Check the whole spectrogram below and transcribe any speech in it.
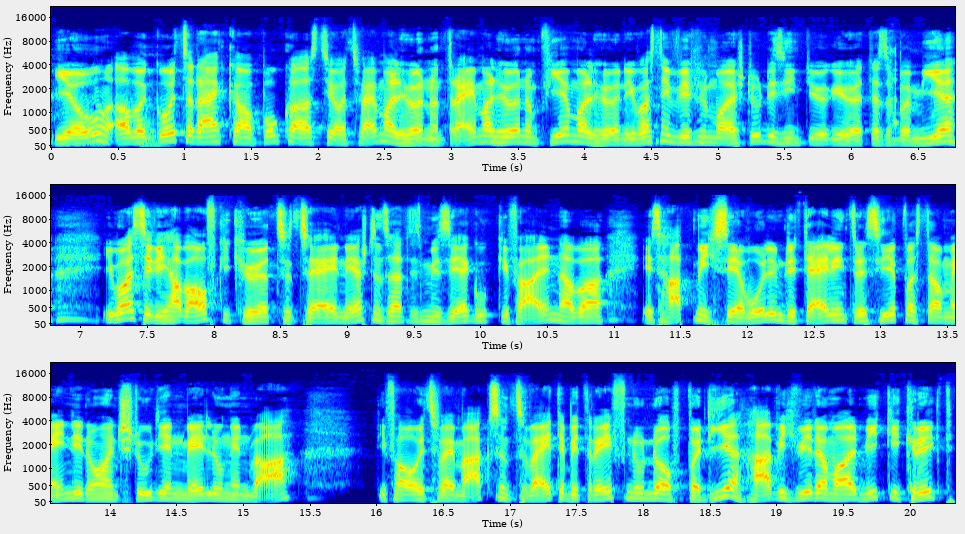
Jo, aber Gott sei Dank kann man Podcast ja zweimal hören und dreimal hören und viermal hören. Ich weiß nicht, wie viel Mal hast du das Interview gehört. Also bei mir, ich weiß nicht, ich habe aufgehört zu zählen. Erstens hat es mir sehr gut gefallen, aber es hat mich sehr wohl im Detail interessiert, was da am Ende noch an Studienmeldungen war die VO2 Max und so weiter betreffen. Und auch bei dir habe ich wieder mal mitgekriegt,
